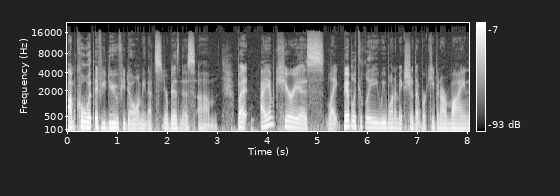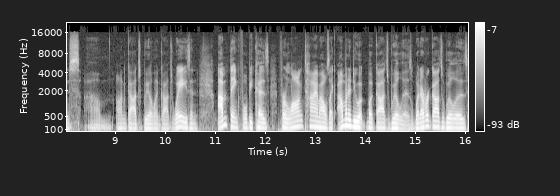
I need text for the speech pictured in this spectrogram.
I'm cool with if you do, if you don't. I mean that's your business. Um, but I am curious. Like biblically, we want to make sure that we're keeping our minds um, on God's will and God's ways. And I'm thankful because for a long time I was like, I'm gonna do what, what God's will is. Whatever God's will is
